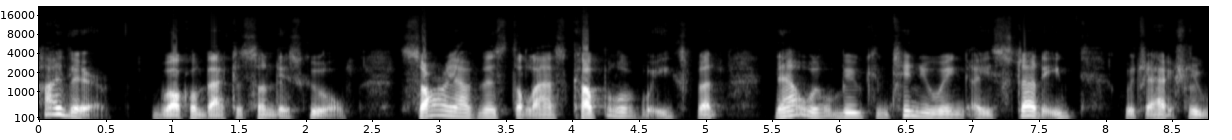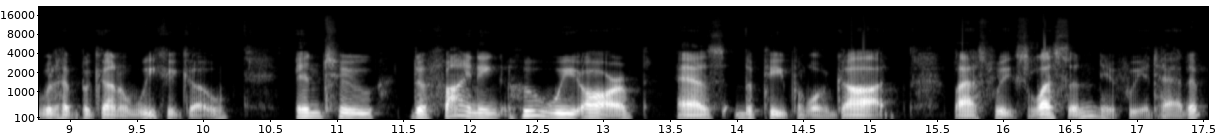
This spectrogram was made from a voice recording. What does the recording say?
Hi there. Welcome back to Sunday School. Sorry I've missed the last couple of weeks, but now we'll be continuing a study, which actually would have begun a week ago, into defining who we are as the people of God. Last week's lesson, if we had had it,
